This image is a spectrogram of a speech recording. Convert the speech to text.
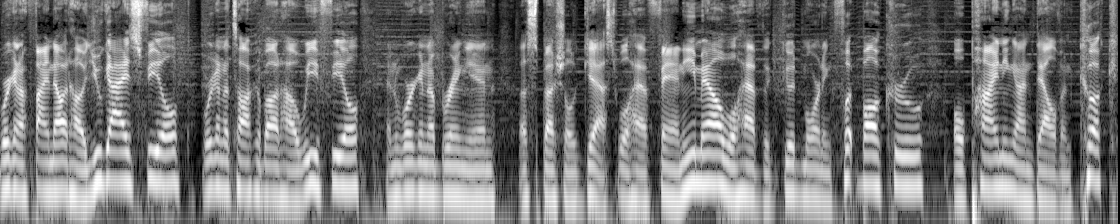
We're going to find out how you guys feel. We're going to talk about how we feel, and we're going to bring in a special guest. We'll have fan email, we'll have the Good Morning Football crew opining on Dalvin Cook.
